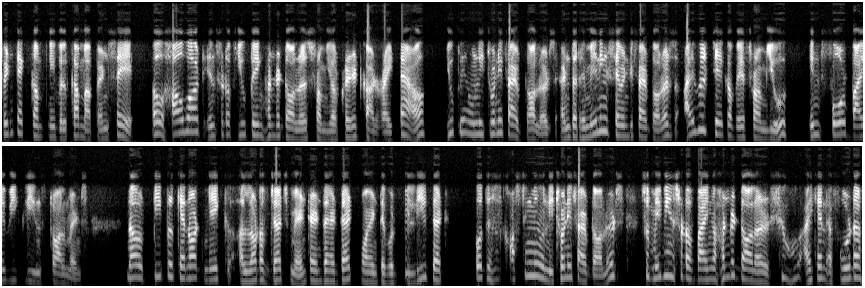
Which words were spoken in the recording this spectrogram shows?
fintech company will come up and say, "Oh, how about instead of you paying $100 from your credit card right now, you pay only $25 and the remaining $75 I will take away from you in four biweekly installments." Now, people cannot make a lot of judgment and at that point they would believe that oh, this is costing me only $25. So maybe instead of buying a $100 shoe, I can afford a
